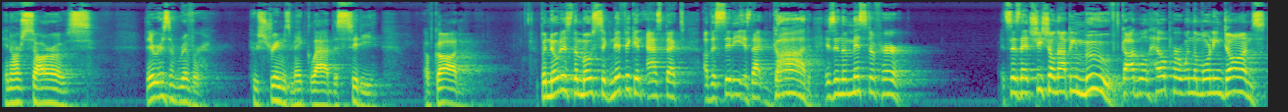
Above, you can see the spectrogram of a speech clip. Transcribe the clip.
in our sorrows. There is a river whose streams make glad the city of God. But notice the most significant aspect of the city is that God is in the midst of her. It says that she shall not be moved. God will help her when the morning dawns.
